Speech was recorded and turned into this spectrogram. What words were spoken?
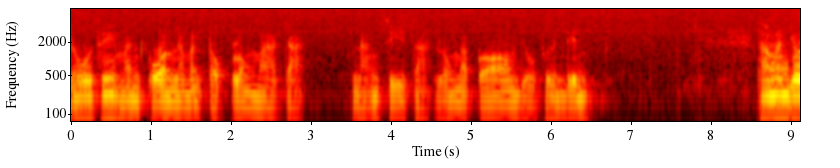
ดูสิมันโกนแล้วมันตกลงมาจากหนังศีรษะลงมากองอยู่พื้นดิน ถ้ามันอยู่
